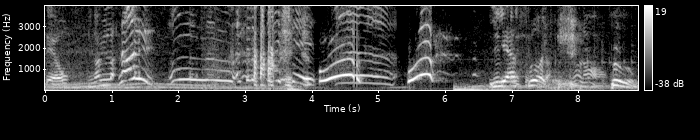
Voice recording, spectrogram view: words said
Still, you know you like. No! Ooh, I should have finished it. You didn't Yes, finish it, boy. you? You're not. Boom.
